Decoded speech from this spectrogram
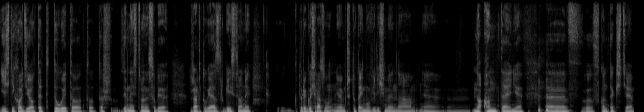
jeśli chodzi o te tytuły, to, to też z jednej strony sobie żartuję, a z drugiej strony któregoś razu, nie wiem, czy tutaj mówiliśmy na, e, e, na antenie e, w, w kontekście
